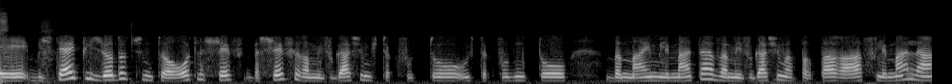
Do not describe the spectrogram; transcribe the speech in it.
אה, בשתי האפיזודות שמתוארות. בספר, המפגש עם השתקפותו, השתקפות דמותו במים למטה והמפגש עם הפרפר האף למעלה,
